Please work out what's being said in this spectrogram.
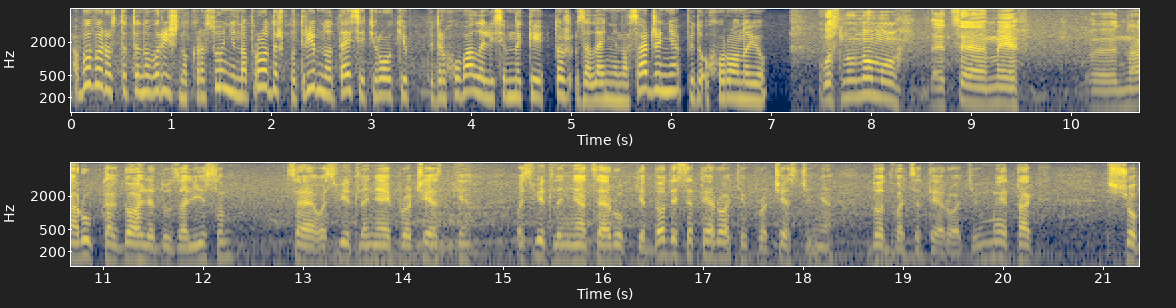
Аби виростити новорічну красуню на продаж потрібно 10 років, підрахували лісівники. Тож зелені насадження під охороною. В основному е, це ми е, на рубках догляду за лісом, це освітлення і прочистки. Освітлення це рубки до 10 років, прочищення до 20 років. Ми так, щоб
